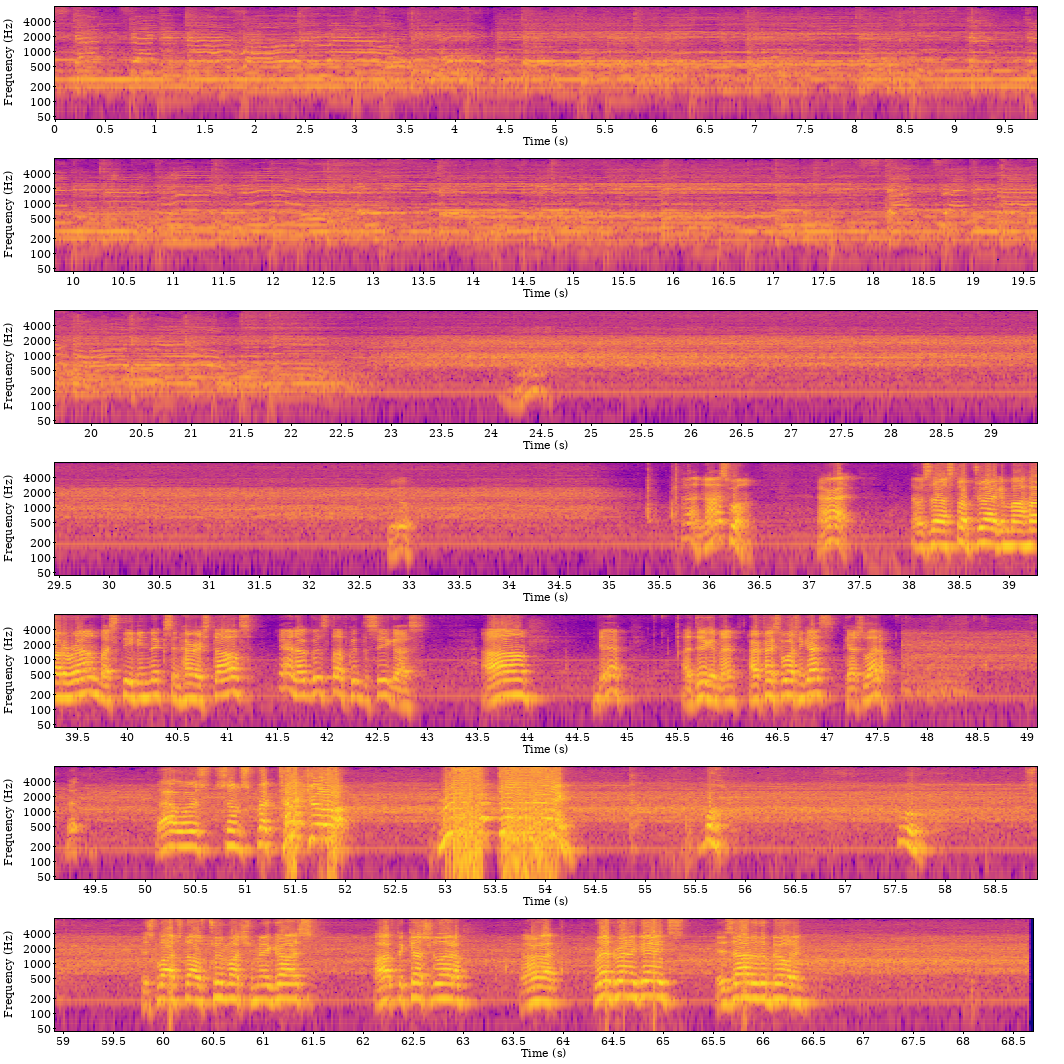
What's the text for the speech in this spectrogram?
Cool. Ah, nice one. All right. That was uh, Stop Dragging My Heart Around by Stevie Nicks and Harry Styles. Yeah, no, good stuff. Good to see you guys. Um, yeah, I dig it, man. All right, thanks for watching, guys. Catch you later. That, that was some spectacular reacting! Whoa. Whew. This lifestyle's too much for me, guys. I'll have to catch you later. Alright. Red Renegades is out of the building.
